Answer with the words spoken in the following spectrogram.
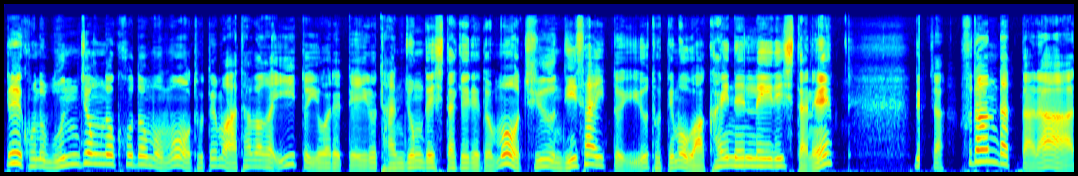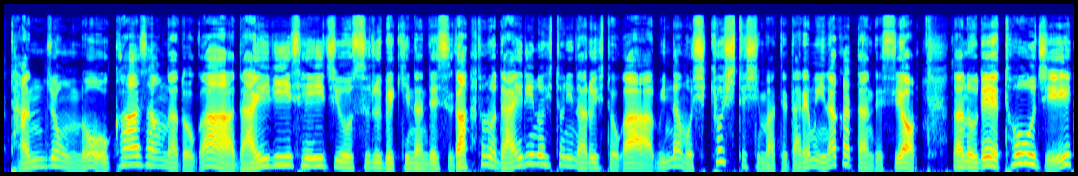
で、この文正の子供もとても頭がいいと言われている誕生でしたけれども、12歳というとても若い年齢でしたね。で、じゃあ、普段だったら、誕生のお母さんなどが代理政治をするべきなんですが、その代理の人になる人がみんなも死去してしまって誰もいなかったんですよ。なので、当時、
